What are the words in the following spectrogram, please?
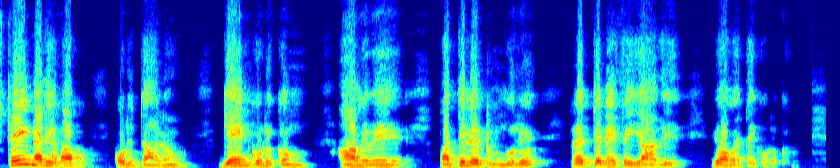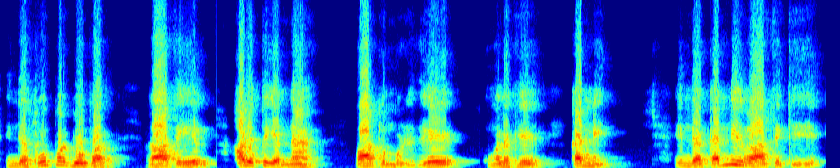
ஸ்ட்ரெயின் அதிகமாக கொடுத்தாலும் கெயின் கொடுக்கும். ஆகவே பத்தில் இருக்கும் குரு பிரச்சனை செய்யாது. யோகத்தை கொடுக்கும். இந்த சூப்பர் டூப்பர் ராசியில் அடுத்து என்ன? பார்க்கும் பொழுது உங்களுக்கு கன்னி இந்த கன்னி ராசிக்கு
